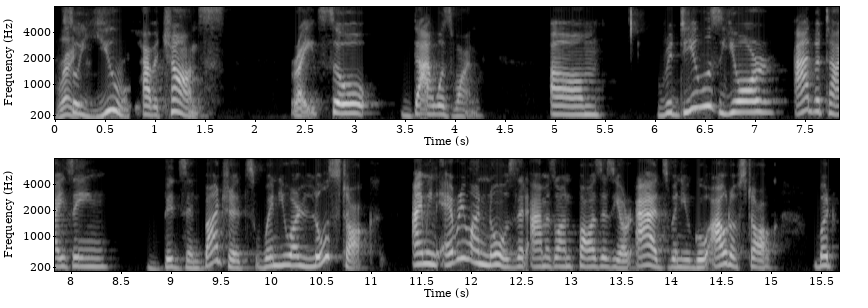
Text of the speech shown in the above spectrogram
right. so you have a chance right? So that was one. Um, reduce your advertising bids and budgets when you are low stock. I mean, everyone knows that Amazon pauses your ads when you go out of stock, but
